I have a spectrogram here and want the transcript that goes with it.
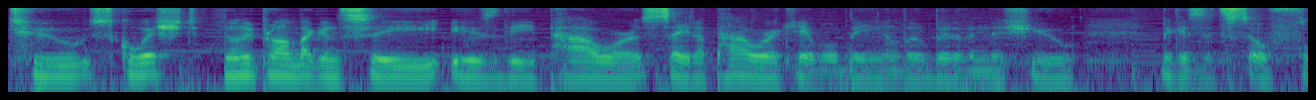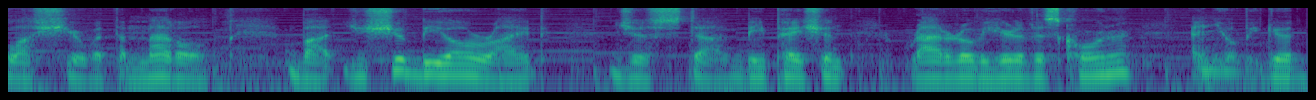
too squished. The only problem I can see is the power, SATA power cable being a little bit of an issue because it's so flush here with the metal, but you should be all right. Just uh, be patient, route it over here to this corner, and you'll be good.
